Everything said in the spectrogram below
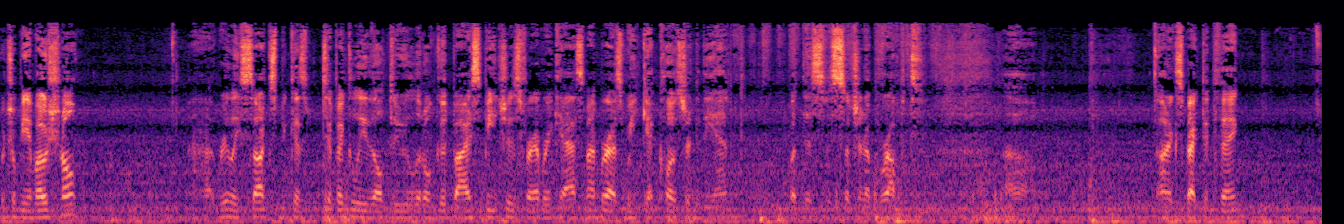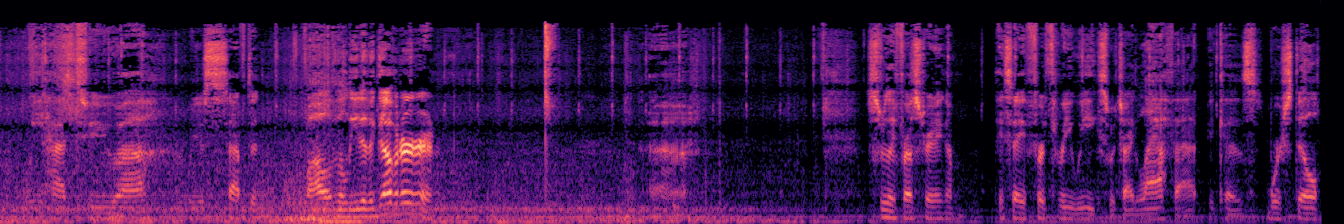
which will be emotional it really sucks because typically they'll do little goodbye speeches for every cast member as we get closer to the end. But this was such an abrupt, uh, unexpected thing. We had to, uh, we just have to follow the lead of the governor, and uh, it's really frustrating. I'm, they say for three weeks, which I laugh at because we're still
